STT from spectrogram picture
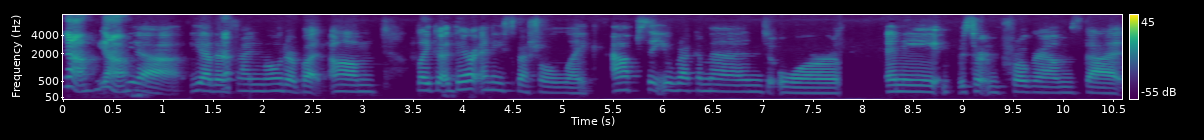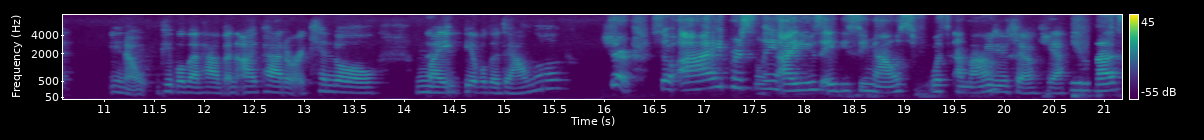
Yeah, yeah, yeah, yeah. They're fine motor, but um, like, are there any special like apps that you recommend, or any certain programs that you know, people that have an iPad or a Kindle might be able to download? Sure. So I personally I use ABC Mouse with Emma. You do too, yeah. She loves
